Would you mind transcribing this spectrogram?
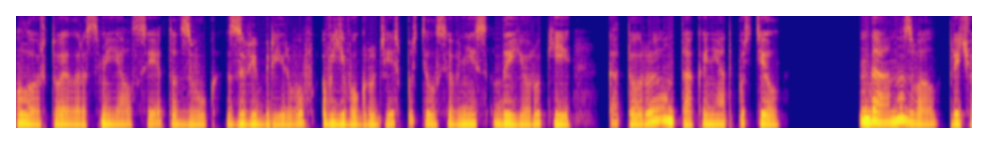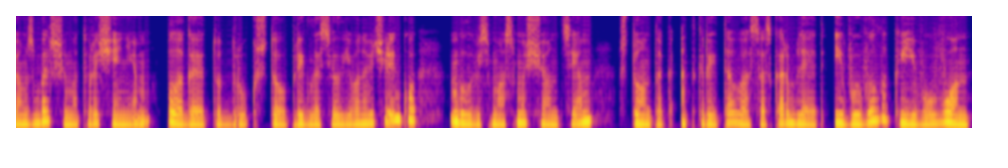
Лорд Уэйл рассмеялся, и этот звук, завибрировав в его груди, спустился вниз до ее руки — которую он так и не отпустил. Да, назвал, причем с большим отвращением. Полагаю, тот друг, что пригласил его на вечеринку, был весьма смущен тем, что он так открыто вас оскорбляет, и выволок его вон,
